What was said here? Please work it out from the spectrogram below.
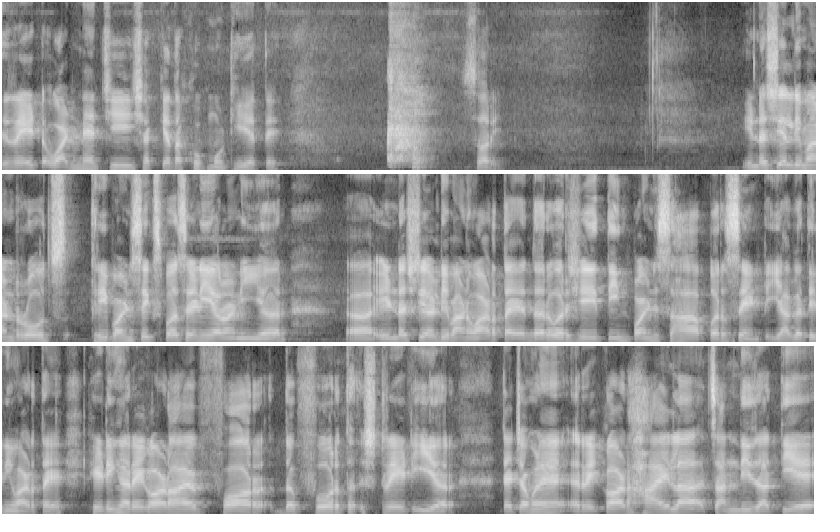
रेट वाढण्याची शक्यता खूप मोठी येते sorry industrial demand rose three point six percent year on year industrial demand वाढत आहे दरवर्षी तीन पॉईंट सहा पर्सेंट या गतीने वाढत आहे hitting a record high for the fourth straight year त्याच्यामुळे रेकॉर्ड हायला चांदी जातीये.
